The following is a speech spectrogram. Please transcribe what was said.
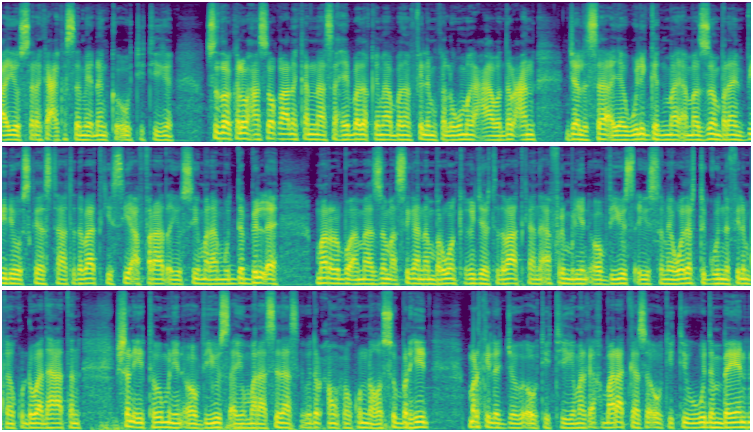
ayuu sarakaca ka sameeyey dhanka o t t-ga. Sidoo kale waxaan soo qaadan karnaa saaxiibada qiimaha badan filimka lagu magacaabo. Dabcan jalsa ayaa weli gadmaya amazon prime video iska heystaa toddobaadkiisii afraad ayuu sii maraa muddo bil ah. Mar walbo amazon asigaa number one kaga jira toddobaadkana afar milyan oo views ayuu sameeyey wadarta guudna filimkan ku dhawaad haatan shan iyo toban milyan oo views ayuu maraa. Sidaas ayuu dabcan wuxuu ku noqday superhiid markii la joogo o t t-ga. Marka akhbaaraadkaas o t t ugu dambeeyeen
